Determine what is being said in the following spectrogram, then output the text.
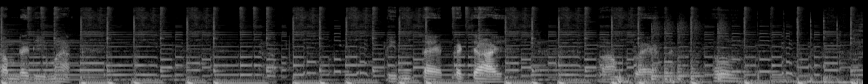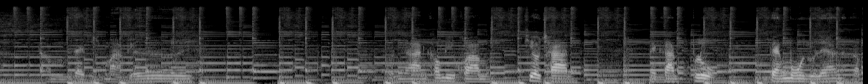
ทำได้ดีมาก ดินแตกกระจายวางแปลงเออทำได้ดีมากเลยคนงานเขามีความเชี่ยวชาญในการปลูกแตงโมอยู่แล้วนะครับ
